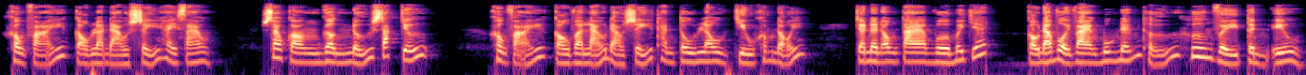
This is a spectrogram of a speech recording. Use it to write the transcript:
không phải cậu là đạo sĩ hay sao? Sao còn gần nữ sắc chứ? Không phải cậu và lão đạo sĩ thanh tu lâu chịu không nổi. Cho nên ông ta vừa mới chết, cậu đã vội vàng muốn nếm thử hương vị tình yêu.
